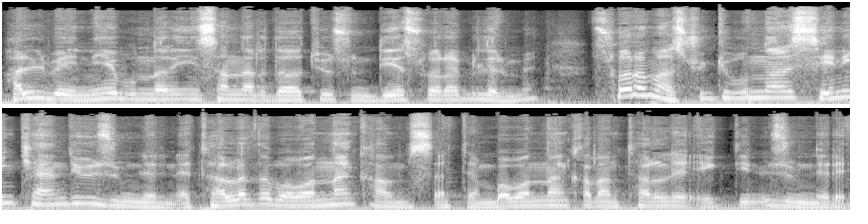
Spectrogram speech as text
Halil Bey niye bunları insanlara dağıtıyorsun diye sorabilir mi? Soramaz çünkü bunlar senin kendi üzümlerin. E tarlada babandan kalmış zaten. Babandan kalan tarlaya ektiğin üzümleri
